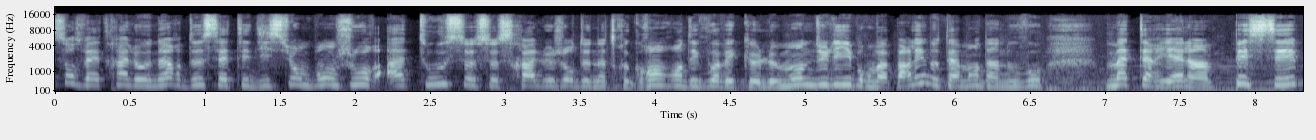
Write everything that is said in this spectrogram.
source va être à l'honneur de cette édition. Bonjour à tous. Ce sera le jour de notre grand rendez-vous avec le monde du libre. On va parler notamment d'un nouveau matériel, un PC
